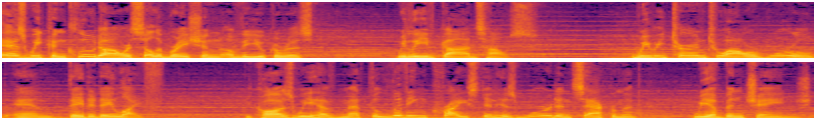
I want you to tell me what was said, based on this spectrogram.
As we conclude our celebration of the Eucharist, we leave God's house. We return to our world and day to day life. Because we have met the living Christ in His Word and Sacrament, we have been changed.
